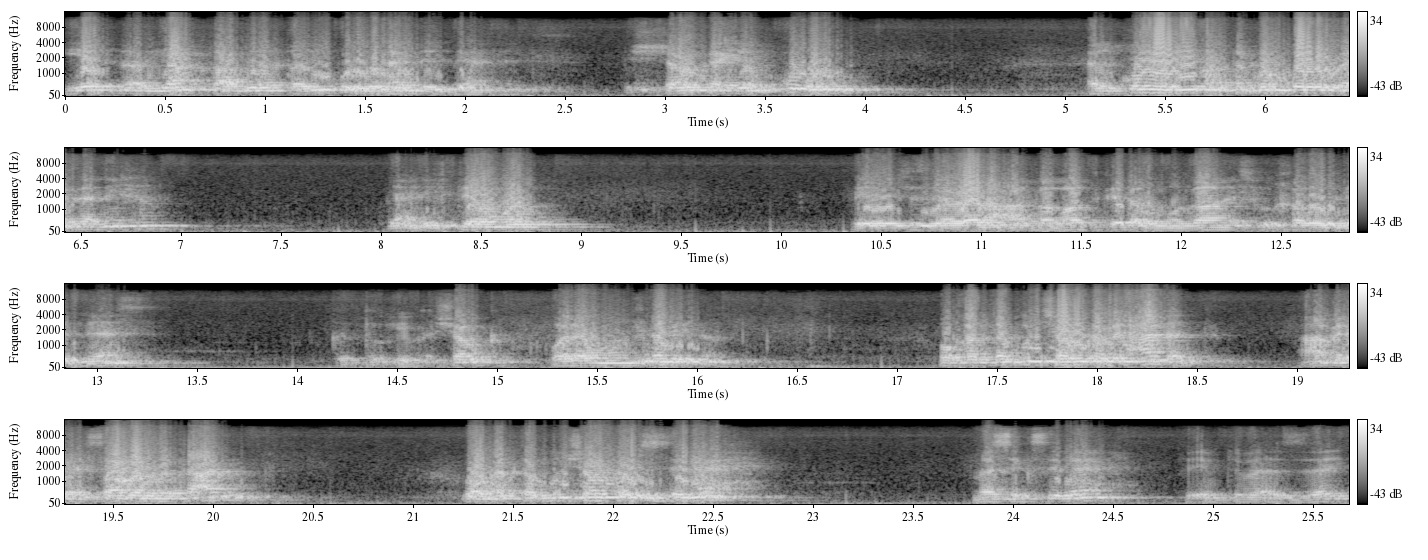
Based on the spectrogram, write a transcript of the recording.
يقدر يقطع بها الطريق ويهدد بها الشوكة هي القوة. القوة دي قد تكون قوة بدنية؟ يعني إزاي وضع عضلات كده ومجانس ويخوف الناس قد يبقى شوكة. ولو منفردا وقد تكون شوكة بالعدد عامل عصابة وتعدد وقد تكون شوكة بالسلاح ماسك سلاح. فهمت بقى إزاي؟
